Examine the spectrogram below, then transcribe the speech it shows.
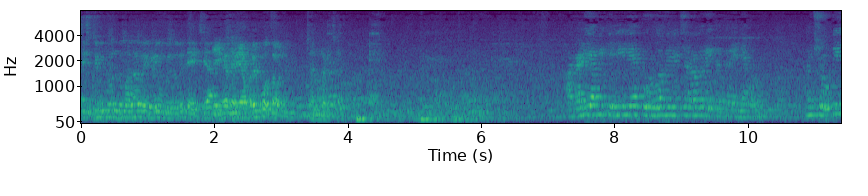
सिस्टीम घेऊन तुम्हाला वेगळी उमेदवारी द्यायची आहे. निर्णयापर्यंत पोहोचवली चंदगडच्या आघाडी आम्ही केलेली आहे पूर्वमी विचारावर एकत्र येण्यावर पण शेवटी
